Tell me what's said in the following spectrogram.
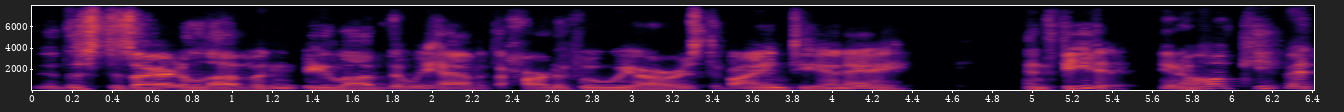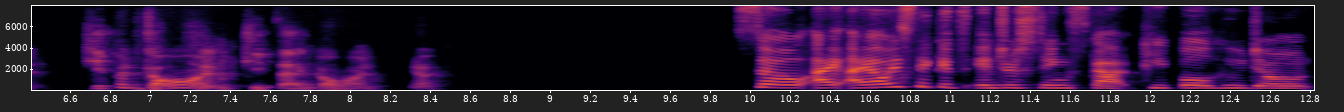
this desire to love and be loved that we have at the heart of who we are is divine DNA, and feed it. You know, keep it, keep it going, keep that going. Yeah. So I, I always think it's interesting, Scott. People who don't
